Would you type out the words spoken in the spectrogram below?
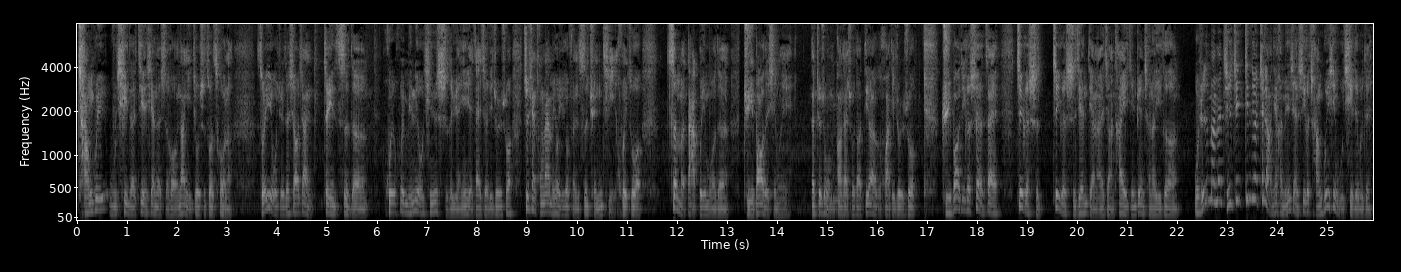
常规武器的界限的时候，那你就是做错了。所以我觉得肖战这一次的会会名留青史的原因也在这里，就是说之前从来没有一个粉丝群体会做这么大规模的举报的行为。那就是我们刚才说到第二个话题，就是说，举报这个事儿，在这个时这个时间点来讲，它已经变成了一个，我觉得慢慢，其实今今天这两年很明显是一个常规性武器，对不对？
